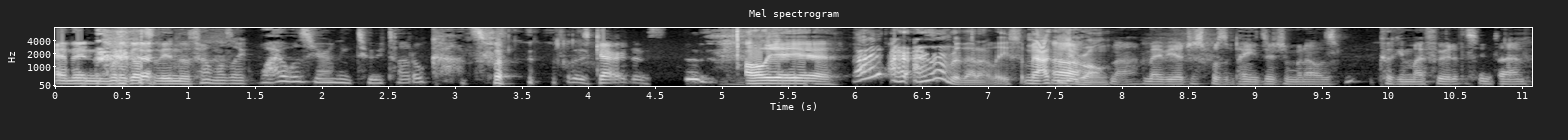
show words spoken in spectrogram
and then when it got to the end of the film, I was like, why was there only two title cards for, for those characters? Oh yeah, yeah. I, I I remember that at least. I mean, I could Oh, be wrong. No, maybe I just wasn't paying attention when I was cooking my food at the same time.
